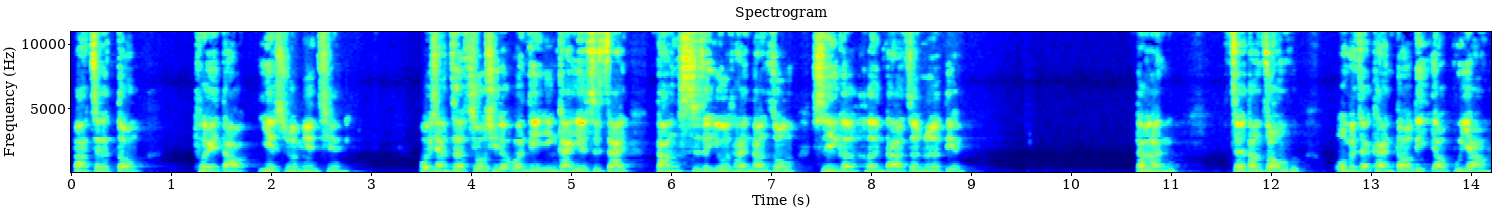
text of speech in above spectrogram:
把这个洞推到耶稣的面前。我想，这休息的问题应该也是在当时的犹太人当中是一个很大的争论的点。当然，在当中我们在看到底要不要。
